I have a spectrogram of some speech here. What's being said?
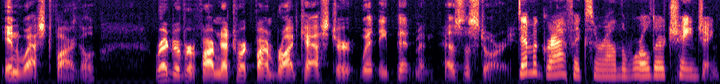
in West Fargo. Red River Farm Network farm broadcaster Whitney Pittman has the story. Demographics around the world are changing.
